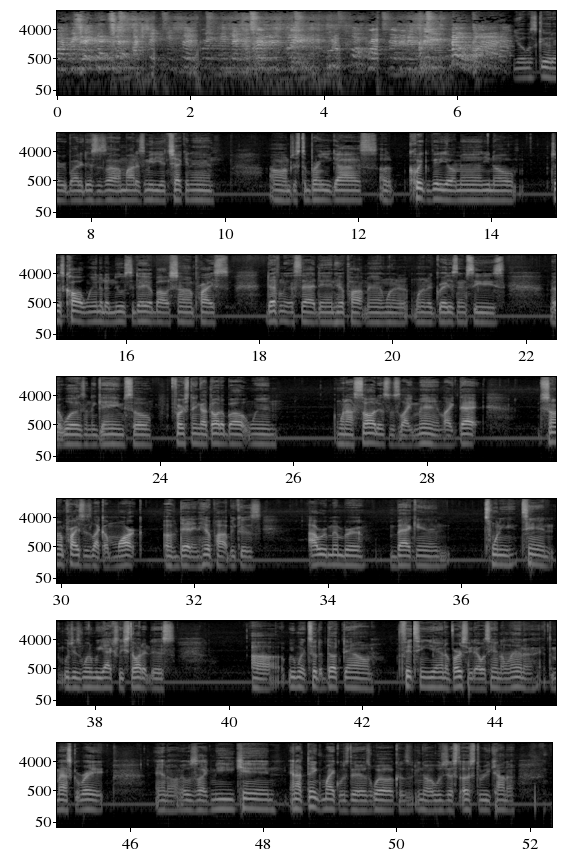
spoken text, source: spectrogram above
when we take that test, I shake break bleed. Who the fuck rocks better than. Yo, what's good, everybody? This is uh, Modest Media checking in. Um, just to bring you guys a quick video, man. You know, just caught wind of the news today about Sean Price. Definitely a sad day in hip hop, man. One of the one of the greatest MCs there was in the game. So first thing I thought about when when I saw this was like, man, like that Sean Price is like a mark of that in hip hop because I remember back in 2010, which is when we actually started this, uh, we went to the Duck Down 15 year anniversary that was here in Atlanta at the Masquerade. And um, it was like me, Ken, and I think Mike was there as well because, you know, it was just us three kind of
